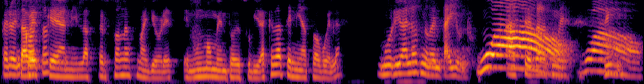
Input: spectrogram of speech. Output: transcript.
pero en ¿Sabes cosas... qué, Ani? Las personas mayores en un momento de su vida, ¿qué edad tenía tu abuela? Murió a los 91. ¡Wow! Hace dos meses, ¡Wow!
